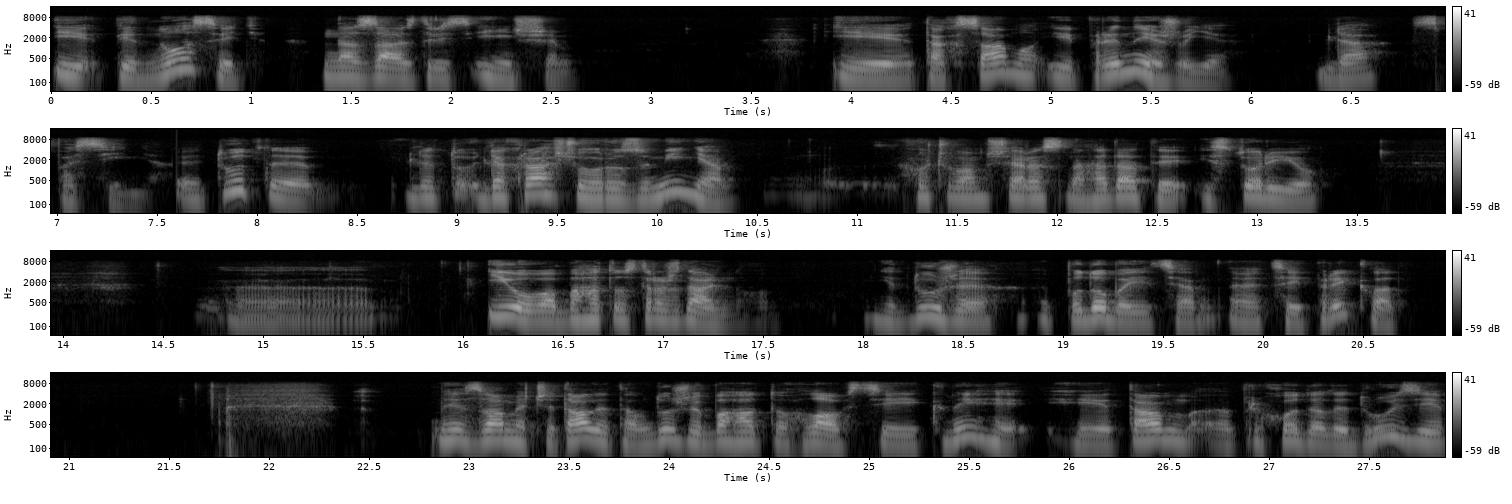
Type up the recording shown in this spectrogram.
і підносить на заздрість іншим, і так само і принижує для спасіння. Е, Тут е, для, для кращого розуміння хочу вам ще раз нагадати історію е, Іова багатостраждального. Мені дуже подобається е, цей приклад. Ми з вами читали там дуже багато глав з цієї книги, і там е, приходили друзі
